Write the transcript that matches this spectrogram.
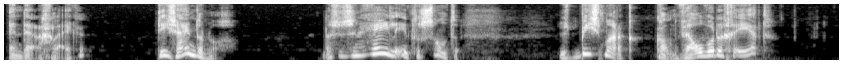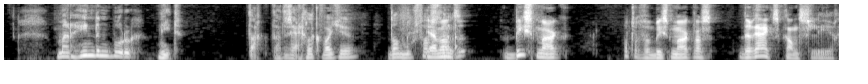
en dergelijke, die zijn er nog. Dat is dus een hele interessante. Dus Bismarck kan wel worden geëerd, maar Hindenburg niet. Dat, dat is eigenlijk wat je dan moet Ja, vaststellen. want Bismarck, Otto van Bismarck was de rijkskanselier.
